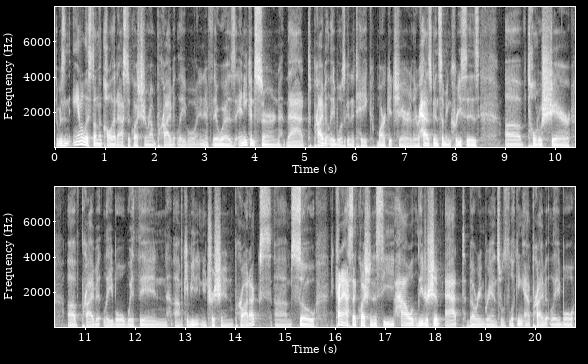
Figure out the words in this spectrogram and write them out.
There was an analyst on the call that asked a question around private label and if there was any concern that private label is going to take market share. There has been some increases of total share of private label within um, convenient nutrition products. Um, so kind of asked that question to see how leadership at BellRing Brands was looking at private label.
